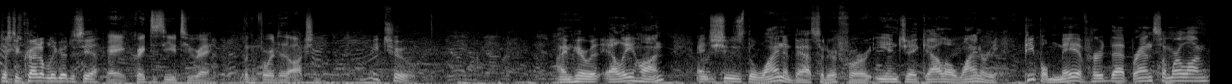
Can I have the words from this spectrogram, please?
just incredibly good to see you. Hey, great to see you too, Ray. Looking forward to the auction. Me too. I'm here with Ellie Hahn, and she's the wine ambassador for E&J Gallo Winery. People may have heard that brand somewhere along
